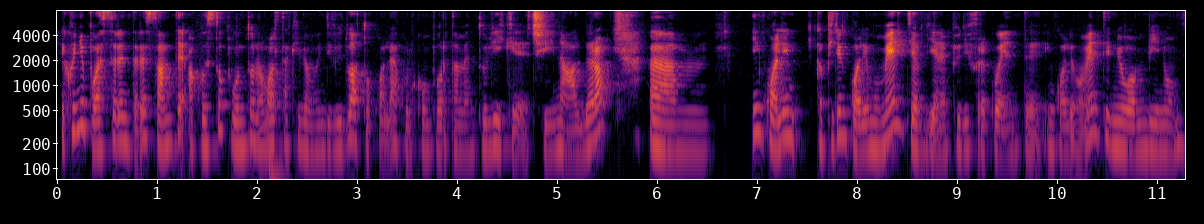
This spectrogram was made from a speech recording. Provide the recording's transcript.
E quindi può essere interessante a questo punto, una volta che abbiamo individuato qual è quel comportamento lì che ci inalbera, um, in quali, capire in quali momenti avviene più di frequente, in quali momenti il mio bambino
